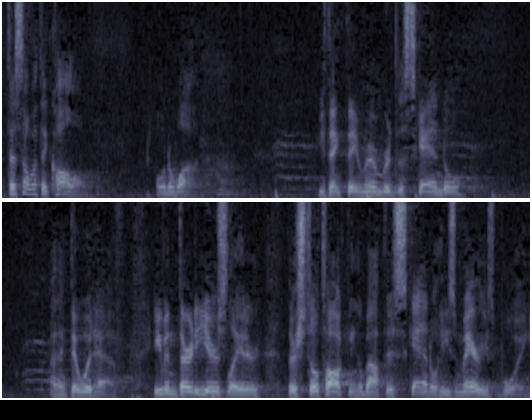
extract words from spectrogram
But that's not what they call him. I wonder why. You think they remembered the scandal? I think they would have. Even 30 years later, they're still talking about this scandal. He's Mary's boy,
